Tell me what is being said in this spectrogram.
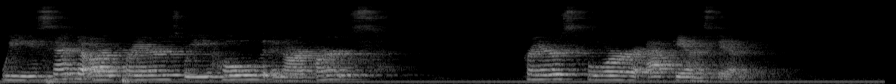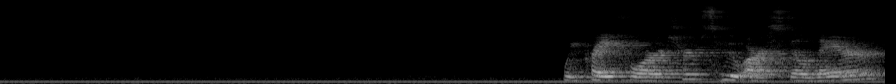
We send our prayers, we hold in our hearts prayers for Afghanistan. We pray for troops who are still there.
